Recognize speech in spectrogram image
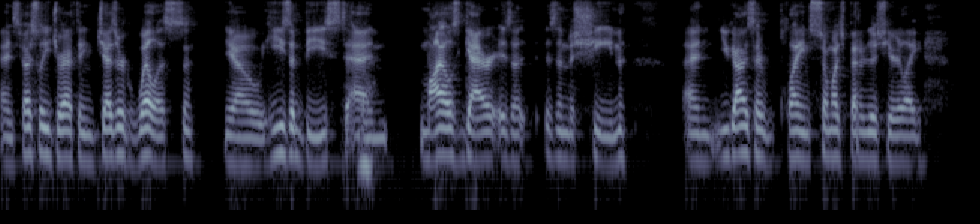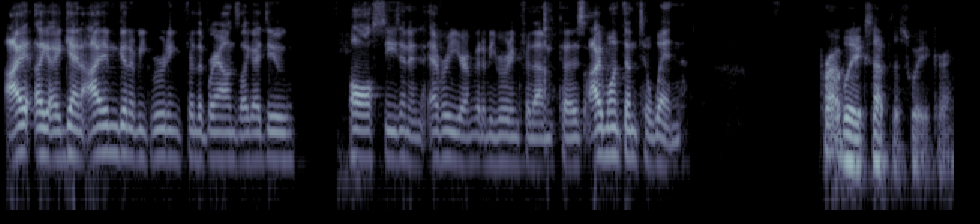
and especially drafting Jedrick Willis. You know, he's a beast, and Myles Garrett is a is a machine and you guys are playing so much better this year. Like I like again, I am gonna be rooting for the Browns like I do all season and every year. I'm gonna be rooting for them because I want them to win. Probably except this week, right?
